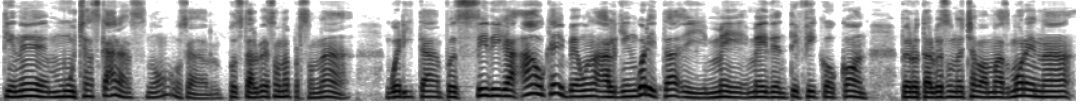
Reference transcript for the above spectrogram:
tiene muchas caras, ¿no? O sea, pues tal vez una persona güerita, pues sí diga, ah, ok, veo a alguien güerita y me, me identifico con, pero tal vez una chava más morena,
